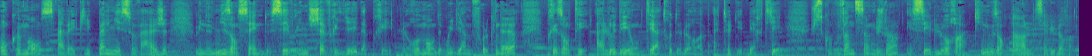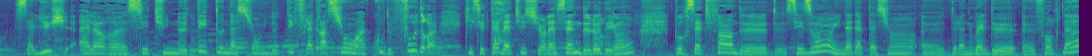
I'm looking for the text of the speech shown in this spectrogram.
on commence avec Les Palmiers Sauvages, une mise en scène de Séverine Chavrier d'après le roman de William Faulkner, présenté à l'Odéon Théâtre de l'Europe Atelier Berthier jusqu'au 25 juin et c'est Laura qui nous en parle. Salut Laura. Salut Alors euh, c'est une détonation, une déflagration, un coup de foudre qui s'est abattu sur la scène de l'Odéon pour cette fin de, de saison, une adaptation euh, de la nouvelle de euh, Faulkner,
